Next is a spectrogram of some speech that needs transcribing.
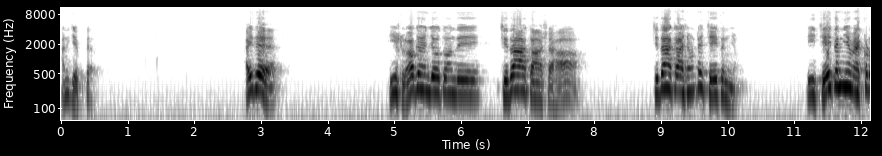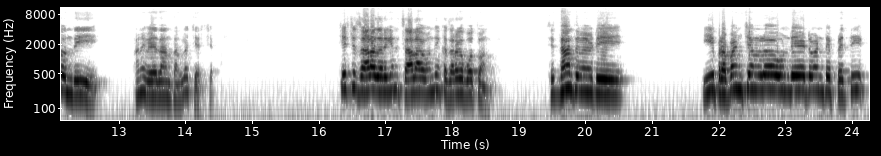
అని చెప్పారు. అయితే ఈ శ్లోకం ఏం చెబుతోంది? చిదాకాశ. చిదాకాశం అంటే చైతన్యం. ఈ చైతన్యం ఎక్కడుంది అని వేదాంతంలో చర్చ. చర్చ చాలా జరిగింది చాలా ఉంది ఇంకా జరగబోతోంది. సిద్ధాంతం ఏమిటి? ఈ ప్రపంచంలో ఉండేటువంటి ప్రతి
